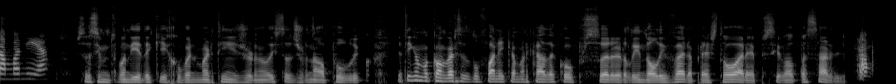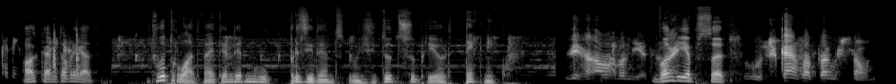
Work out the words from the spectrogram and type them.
Gestão, bom dia. Estou sim, muito bom dia. Daqui Ruben Martins, jornalista do Jornal Público. Eu tinha uma conversa telefónica marcada com o professor Arlindo Oliveira para esta hora. É possível passar-lhe? Só um bocadinho. Ok, muito obrigado. Do outro lado vai atender-me o presidente do Instituto Superior Técnico. Viva, olá, bom dia. Bom bem? dia, professor. Os carros autónomos são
